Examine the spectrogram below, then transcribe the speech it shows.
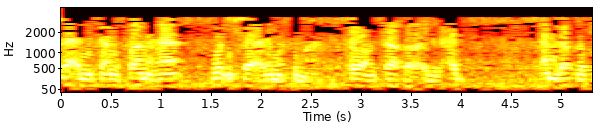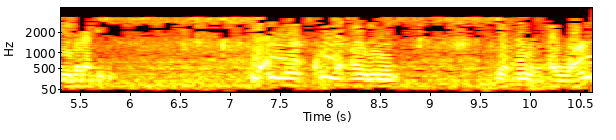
شاء الإنسان صامها وإن شاء لم يصومها سواء سافر إلى الحج أم بقي في بلده لأن كل قول يكون تطوعا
